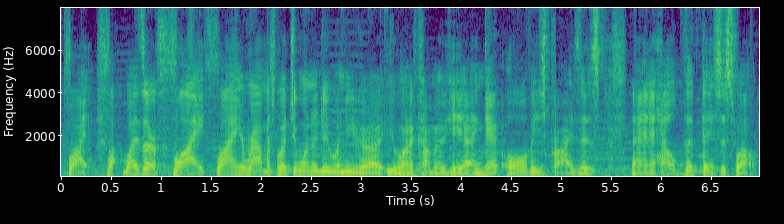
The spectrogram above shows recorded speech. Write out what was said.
fly, fly. Why is there a fly flying around? That's what you want to do when you go. You want to come over here and get all these prizes and help with this as well.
